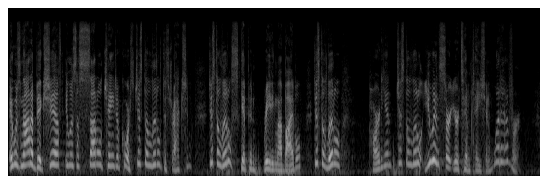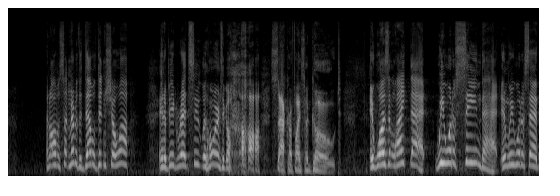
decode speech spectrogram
It was not a big shift, it was a subtle change of course, just a little distraction, just a little skipping reading my Bible, just a little partying, just a little, you insert your temptation, whatever. And all of a sudden, remember, the devil didn't show up in a big red suit with horns and go, Ha sacrifice a goat. It wasn't like that. We would have seen that and we would have said,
